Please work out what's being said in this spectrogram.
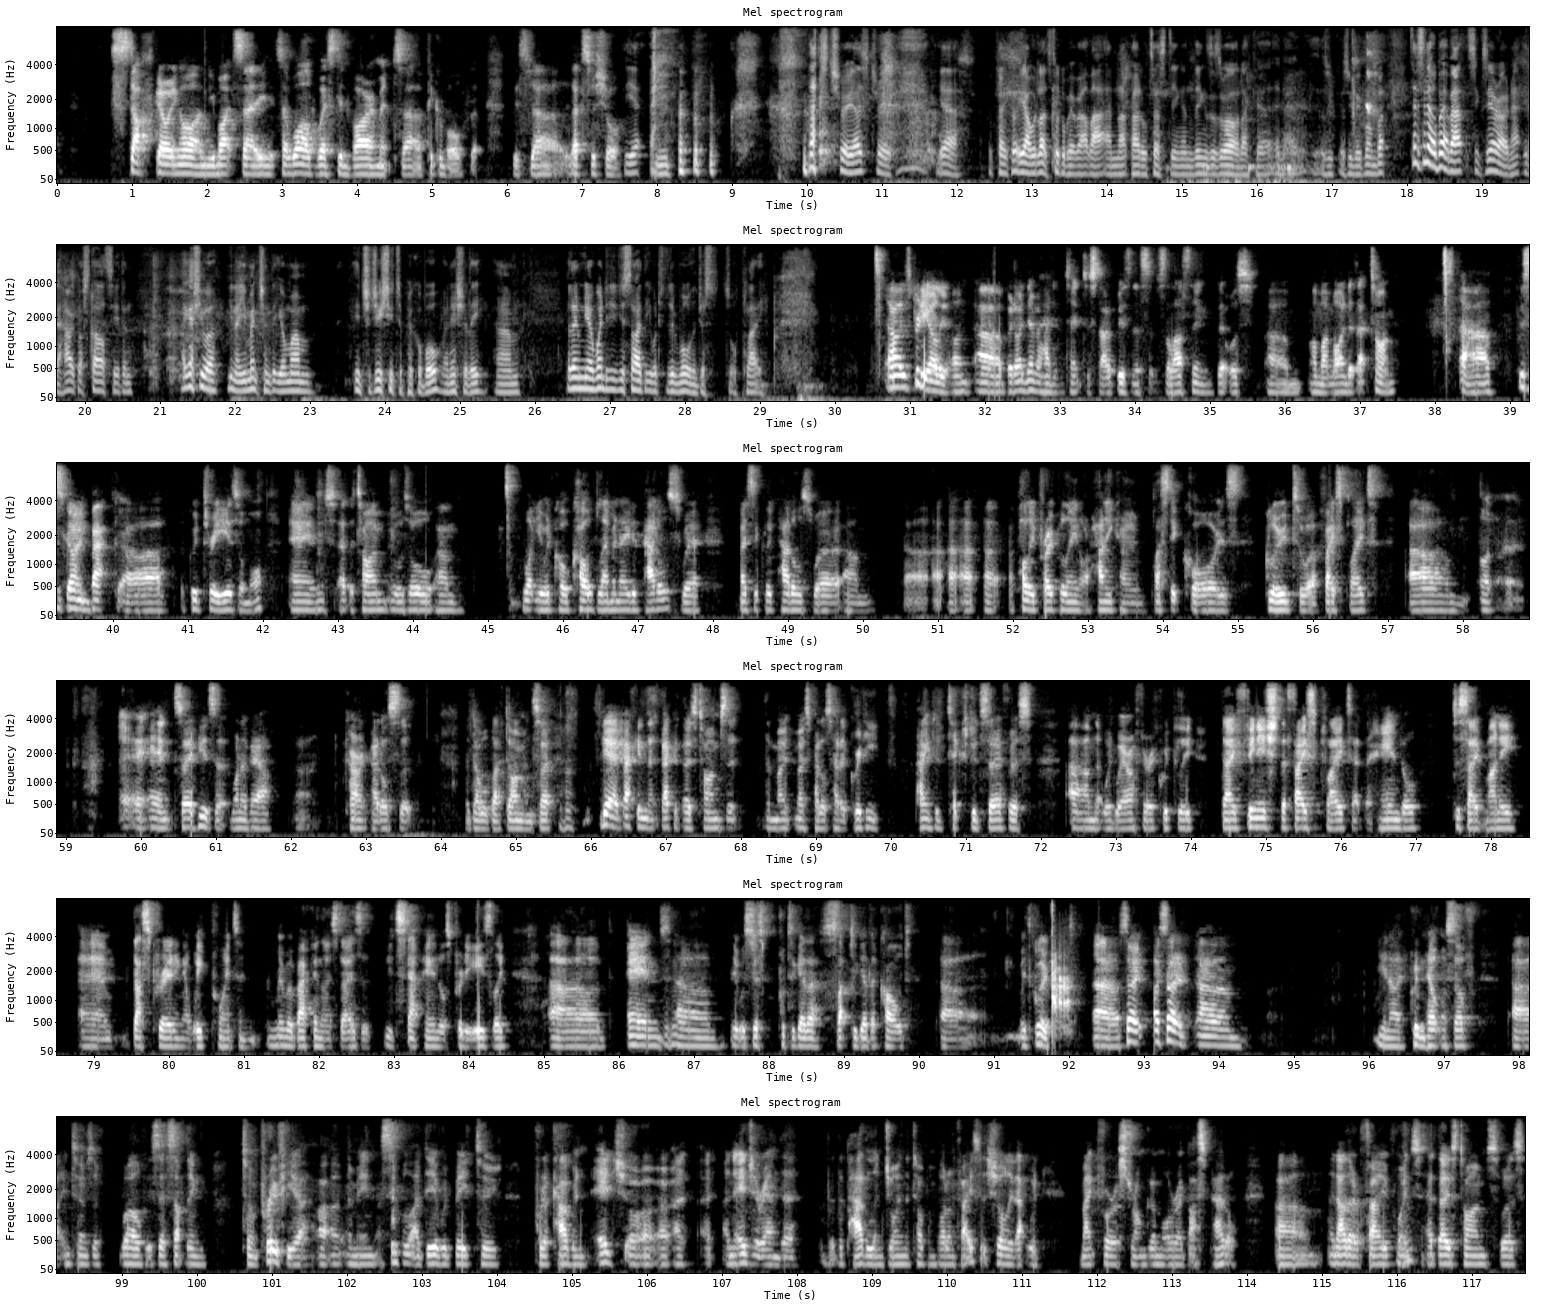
stuff going on. You might say it's a wild west environment, uh, pickleball. This, uh, that's for sure. Yeah. that's true. That's true. Yeah. Okay. Cool. Yeah, I would like to talk a bit about that and like paddle testing and things as well, like uh, you know, as, we, as we move on. But tell us a little bit about Six Zero and you know how it got started. And I guess you were, you know, you mentioned that your mum introduced you to pickleball initially, um, but then you know when did you decide that you wanted to do more than just sort of play? Uh, it was pretty early on, uh, but I never had intent to start a business. It was the last thing that was um, on my mind at that time. Uh, this is going back uh, a good three years or more, and at the time it was all um, what you would call cold laminated paddles, where basically paddles were um, uh, a, a, a, polypropylene or honeycomb plastic core is glued to a faceplate. Um, on, uh, and so here's a, one of our uh, current paddles, the, the double black diamond. So uh-huh. yeah, back in that, back at those times that the mo- most paddles had a gritty, painted, textured surface um, that would wear off very quickly. They finished the face plate at the handle to save money, um, thus creating a weak point. And remember back in those days that you'd snap handles pretty easily. Uh, and mm-hmm. um, it was just put together, slapped together cold uh, with glue. Uh, so I started, um, you know, couldn't help myself uh, in terms of, well, is there something to improve here? I, I, mean, a simple idea would be to put a carbon edge or a, a, an edge around the, the, the paddle and join the top and bottom faces. Surely that would make for a stronger, more robust paddle. Um, another failure mm-hmm. points mm-hmm. at those times was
